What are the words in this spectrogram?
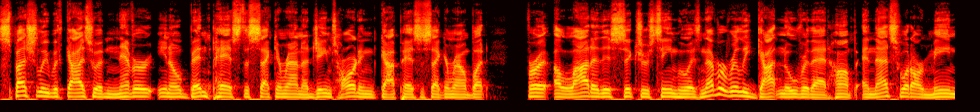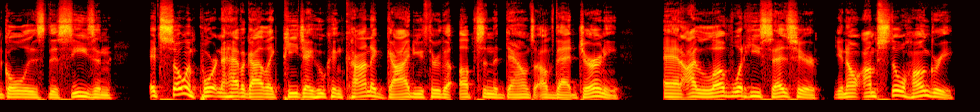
especially with guys who have never, you know, been past the second round. Now James Harden got past the second round, but for a lot of this Sixers team who has never really gotten over that hump, and that's what our main goal is this season. It's so important to have a guy like PJ who can kind of guide you through the ups and the downs of that journey. And I love what he says here. You know, I'm still hungry,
